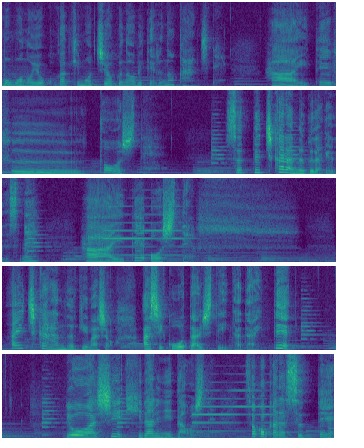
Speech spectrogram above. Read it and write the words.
ももの横が気持ちよく伸びてるのを感じて吐いてふーっと押して吸って力抜くだけですね。吐いて押してはい力抜きましょう。足交代していただいて両足左に倒してそこから吸って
